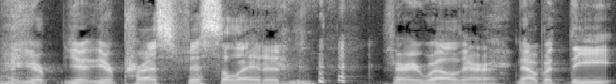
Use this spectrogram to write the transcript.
you're you're, you're presficilated very well there. No, but the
